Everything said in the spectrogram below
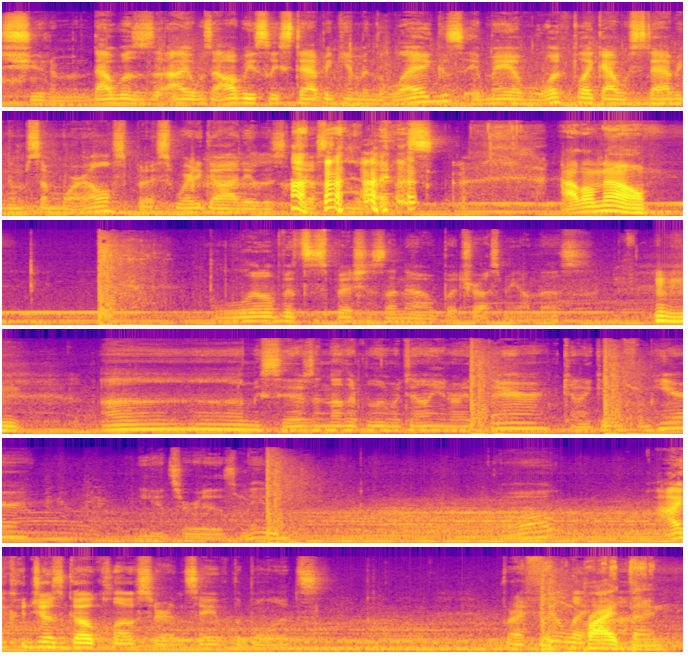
Shoot him. That was I was obviously stabbing him in the legs. It may have looked like I was stabbing him somewhere else, but I swear to God, it was just in the legs. I don't know. A little bit suspicious, I know, but trust me on this. Uh, let me see. There's another blue medallion right there. Can I get it from here? The answer is maybe. Oh, I could just go closer and save the bullets, but I feel like Pride uh, thing.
